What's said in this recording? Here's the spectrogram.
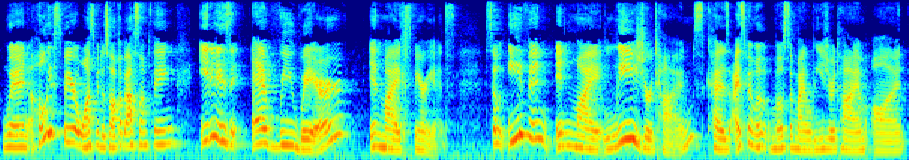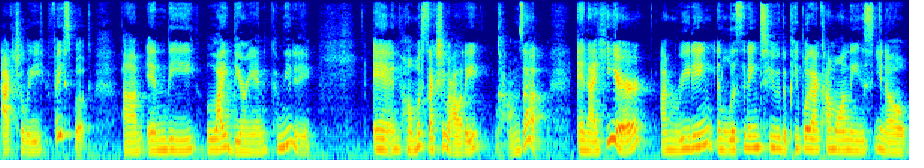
When Holy Spirit wants me to talk about something, it is everywhere in my experience. So even in my leisure times, because I spend most of my leisure time on actually Facebook um, in the Liberian community, and homosexuality comes up, and I hear I'm reading and listening to the people that come on these, you know,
